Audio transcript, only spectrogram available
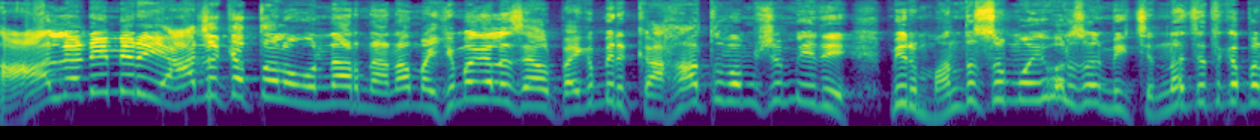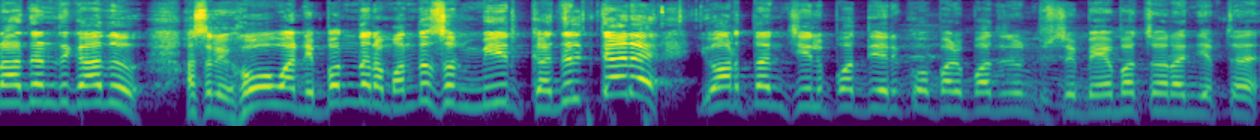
ఆల్రెడీ మీరు యాజకత్వంలో ఉన్నారు నాన్న మహిమగల సేవలు. పైగా మీరు కహాతు వంశం మీది. మీరు మందసం మోయవలసిన మీకు చిన్న చితక ప్రాధాన్యత కాదు. అసలు హోవా నిబంధన మందసం మీరు కదిలితేనే యువర్తను చీలిపోద్ది ఎరుకో పడిపోద్ది బేబచ్చోరు అని చెప్తారు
